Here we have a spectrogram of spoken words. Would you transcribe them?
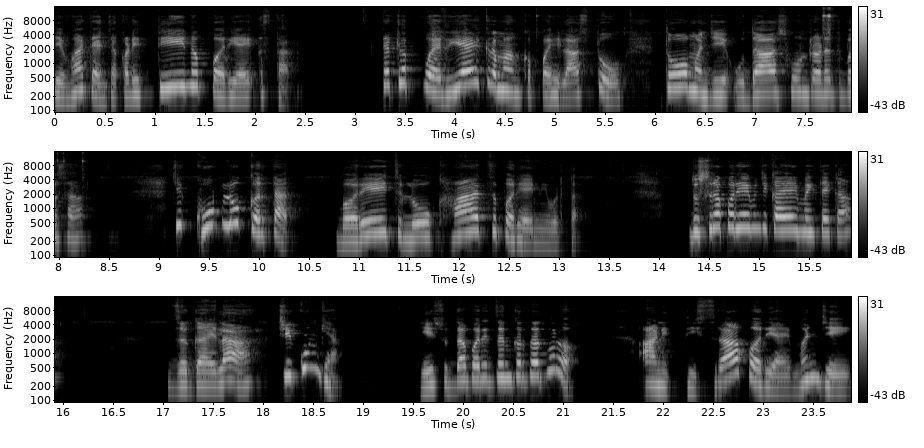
तेव्हा त्यांच्याकडे तीन पर्याय असतात. त्यातला पर्याय क्रमांक पहिला असतो तो म्हणजे उदास होऊन रडत बसा. जे खूप लोक करतात बरेच लोक हाच पर्याय निवडतात. दुसरा पर्याय म्हणजे काय आहे माहीत आहे का? जगायला शिकून घ्या. हे सुद्धा बरेच जण करतात बरं. आणि तिसरा पर्याय म्हणजे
